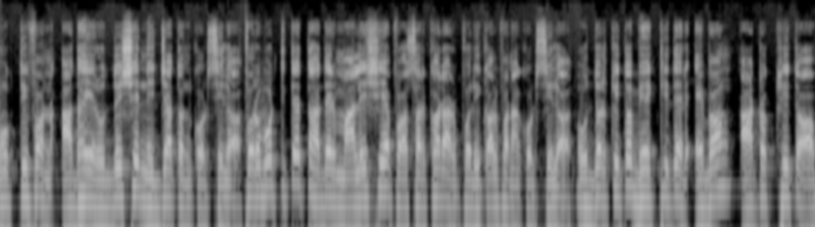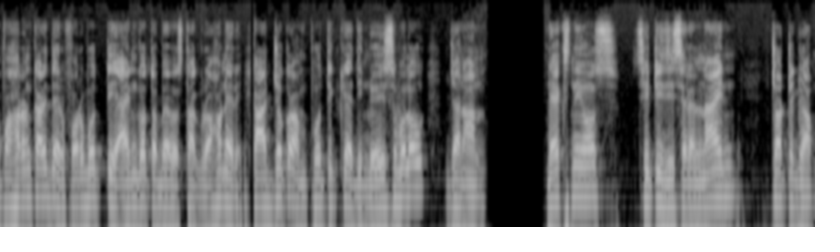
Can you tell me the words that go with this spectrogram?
মুক্তিপণ আদায়ের উদ্দেশ্যে নির্যাতন করছিল। পরবর্তীতে তাদের মালয়েশিয়া প্রসার করার পরিকল্পনা করছিল। উদ্ধারকৃত ব্যক্তিদের এবং আটককৃত অপহরণকারীদের পরবর্তী আইনগত ব্যবস্থা গ্রহণের কার্যক্রম প্রতিক্রিয়াধীন রয়েছে বলেও জানান। ডেক্স news C T G channel nine Chattogram.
